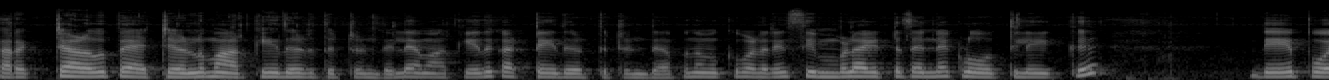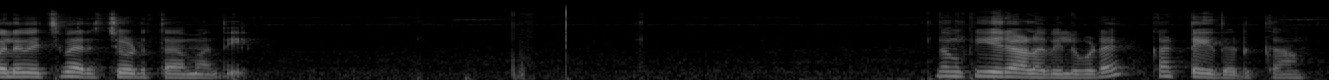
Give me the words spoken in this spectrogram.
കറക്റ്റ് അളവ് പാറ്റേണിൽ മാർക്ക് ചെയ്തെടുത്തിട്ടുണ്ട് അല്ലേ? മാർക്ക് ചെയ്ത് കട്ട് ചെയ്തെടുത്തിട്ടുണ്ട്. അപ്പോൾ നമുക്ക് വളരെ സിമ്പിളായിട്ട് തന്നെ ക്ലോത്തിലേക്ക് ഇതേപോലെ വെച്ച് വരച്ചു കൊടുത്താൽ മതി. നമുക്ക് ഈ ഒരു അളവിലൂടെ കട്ട് ചെയ്തെടുക്കാം.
